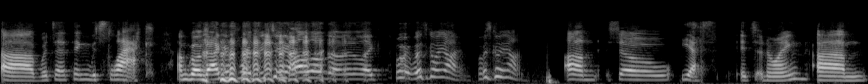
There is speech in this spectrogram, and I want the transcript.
uh, what's that thing with Slack? I'm going back and forth between all of them, and I'm like, "What- what's going on? What's going on? Um, so yes, it's annoying. Um,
